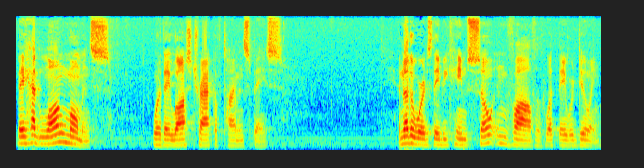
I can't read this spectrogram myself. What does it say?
they had long moments where they lost track of time and space. In other words, they became so involved with what they were doing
